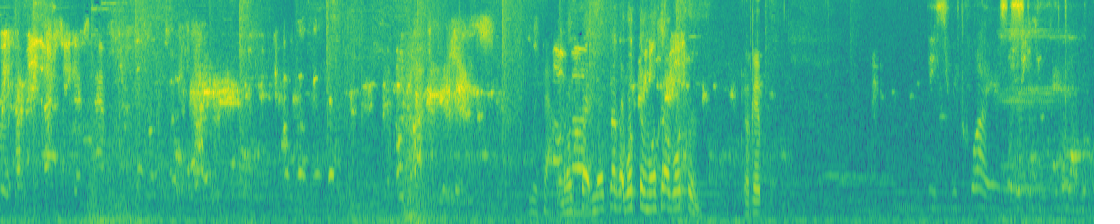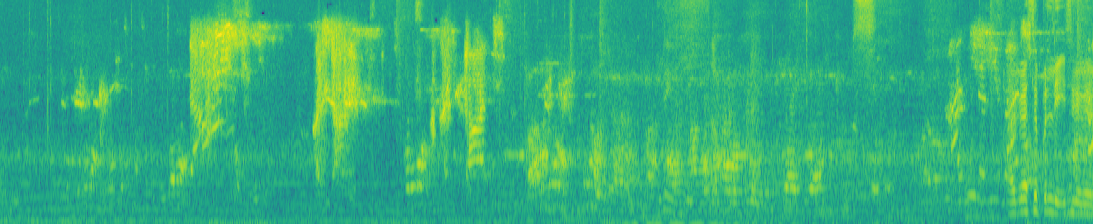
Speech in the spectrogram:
Wait, how many lives do you guys have? Monster, monster kat bottom, monster kat bottom. Okay. This requires a. Aku rasa pelik sini ni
